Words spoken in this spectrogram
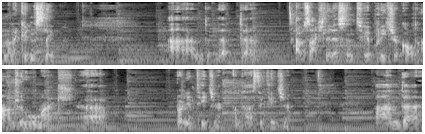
and that I couldn't sleep, and that um, I was actually listening to a preacher called Andrew Wommack, uh, brilliant teacher, fantastic teacher, and uh,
